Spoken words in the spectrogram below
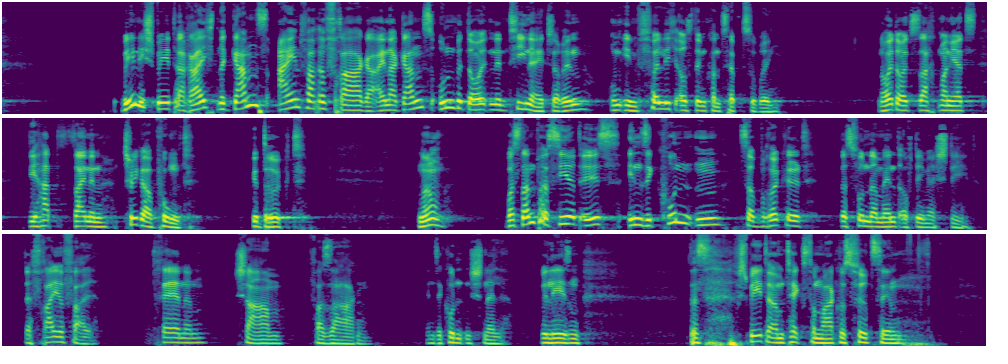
wenig später reicht eine ganz einfache Frage einer ganz unbedeutenden Teenagerin, um ihn völlig aus dem Konzept zu bringen. Neudeutsch sagt man jetzt, die hat seinen Triggerpunkt gedrückt. Ne? Was dann passiert ist, in Sekunden zerbröckelt das Fundament, auf dem er steht. Der freie Fall. Tränen, Scham, Versagen. In Sekundenschnelle. Wir lesen das später im Text von Markus 14.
